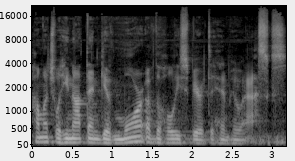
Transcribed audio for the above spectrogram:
How much will he not then give more of the Holy Spirit to him who asks?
